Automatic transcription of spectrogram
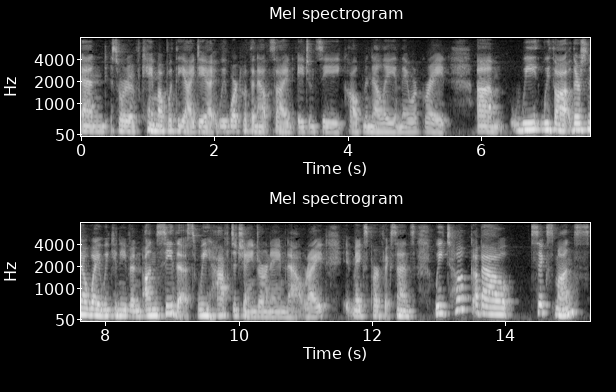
and sort of came up with the idea, we worked with an outside agency called Manelli, and they were great. Um, we we thought there's no way we can even unsee this. We have to change our name now, right? It makes perfect sense. We took about six months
